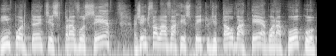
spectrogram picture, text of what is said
importantes para você. A gente falava a respeito de Taubaté agora há pouco,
